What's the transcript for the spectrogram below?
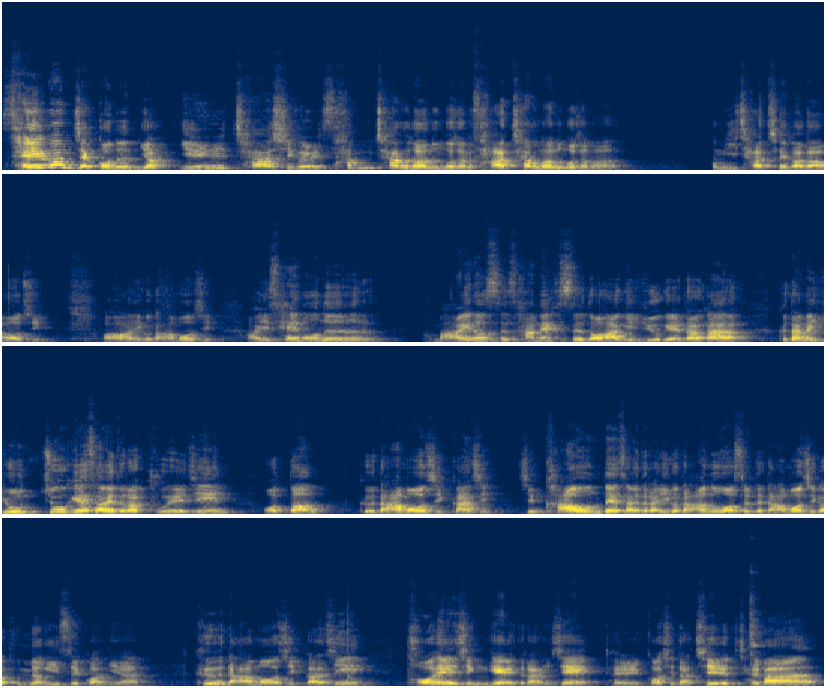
세 번째 거는 야 1차식을 3차로 나눈 거잖아 4차로 나눈 거잖아 그럼 이 자체가 나머지 아 이거 나머지 아 이 세모는 마이너스 3x 더하기 6에다가 그 다음에 요쪽에서 얘들아 구해진 어떤 그 나머지까지 지금 가운데서 얘들아 이거 나누었을 때 나머지가 분명히 있을 거 아니야 그 나머지까지 더해진 게 얘들아 이제 될 것이다. 즉, 잘 봐.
